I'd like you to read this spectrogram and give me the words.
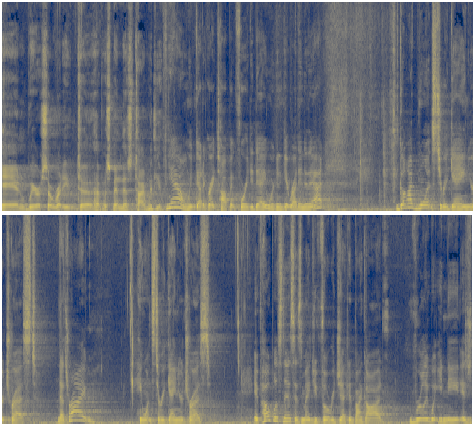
and we're so ready to have us spend this time with you. Yeah, and we've got a great topic for you today. We're going to get right into that. God wants to regain your trust. That's right. He wants to regain your trust. If hopelessness has made you feel rejected by God, really what you need is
